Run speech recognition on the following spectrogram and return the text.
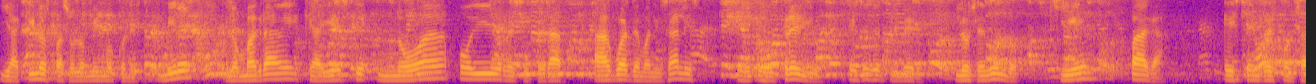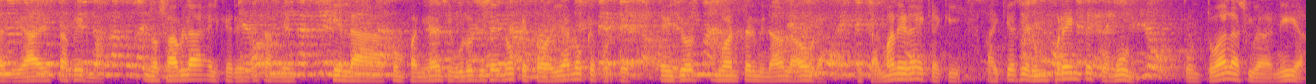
y aquí nos pasó lo mismo con esto. Mire, lo más grave que hay es que no ha podido recuperar aguas de Manizales eh, el predio, ese es el primero. Lo segundo, ¿quién paga? Esta irresponsabilidad de esta firma. Nos habla el gerente también que la compañía de seguros dice no, que todavía no, que porque ellos no han terminado la obra. De tal manera de que aquí hay que hacer un frente común con toda la ciudadanía,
